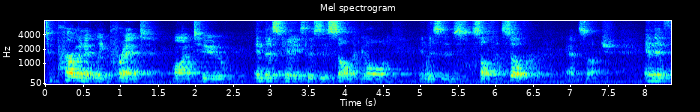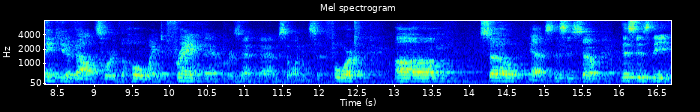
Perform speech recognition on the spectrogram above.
to permanently print onto, in this case, this is solid gold and this is solid silver and such and then thinking about sort of the whole way to frame them, present them, so on and so forth. Um, so yes, this is so. This is the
